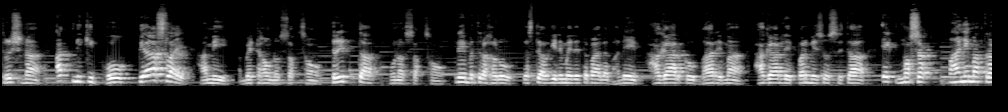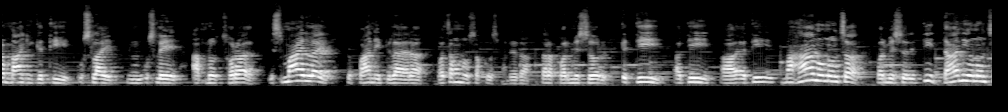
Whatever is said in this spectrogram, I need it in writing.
तृष्णा आत्मिकी भोग प्यासलाई हामी मेटाउन सक्छौँ तृप्त हुन सक्छौँ। प्रिय मित्रहरू जस्तै अघि नै मैले तपाईँलाई भने हगारको बारेमा हगारले परमेश्वरसित एक मशक पानी मात्र मागेकी थिए। उसलाई उसले आफ्नो छोरा इस्माइललाई त्यो पानी पिलाएर बचाउन सकोस् भनेर। तर परमेश्वर यति अति यति महान हुनुहुन्छ। परमेश्वर यति दानी हुनुहुन्छ।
